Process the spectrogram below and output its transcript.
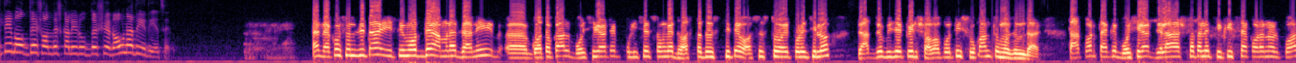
ইতিমধ্যে সন্দেশকালীর উদ্দেশ্যে রওনা দিয়ে দিয়েছেন। হ্যাঁ দেখো সঞ্জিতা ইতিমধ্যে আমরা জানি গতকাল বসিরহাটে পুলিশের সঙ্গে ধস্তাধস্তিতে অসুস্থ হয়ে পড়েছিল রাজ্য বিজেপির সভাপতি সুকান্ত মজুমদার। তারপর তাকে বসিরহাট জেলা হাসপাতালে চিকিৎসা করানোর পর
